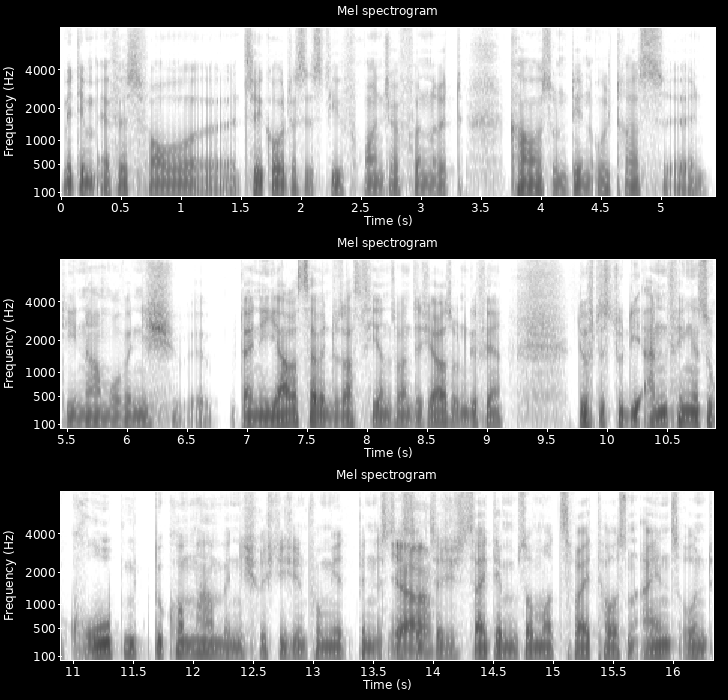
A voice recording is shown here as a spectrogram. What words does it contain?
mit dem FSV äh, Zwickau. Das ist die Freundschaft von Ritt Chaos und den Ultras äh, Dynamo. Wenn ich äh, deine Jahreszahl, wenn du sagst 24 Jahre so ungefähr, dürftest du die Anfänge so grob mitbekommen haben, wenn ich richtig informiert bin, ist das ja. tatsächlich seit dem Sommer 2001 und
